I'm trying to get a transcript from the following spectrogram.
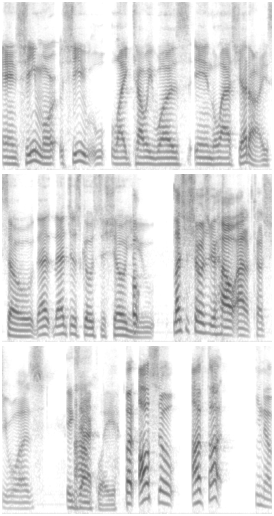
and she more she liked how he was in The Last Jedi. So that that just goes to show you That just shows you how out of touch she was. Exactly. But also, I've thought, you know,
